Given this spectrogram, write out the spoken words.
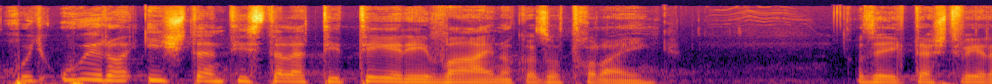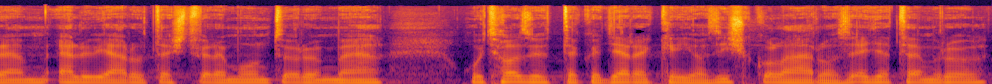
hogy újra Isten tiszteleti téré válnak az otthonaink. Az egyik testvérem, előjáró testvérem mondta örömmel, hogy hazajöttek a gyerekei az iskolára, az egyetemről,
